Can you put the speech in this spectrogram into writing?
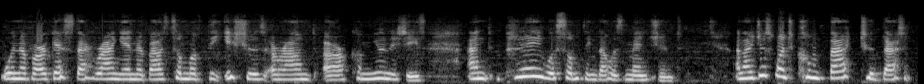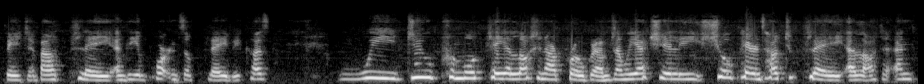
one of our guests that rang in about some of the issues around our communities. And play was something that was mentioned. And I just want to come back to that bit about play and the importance of play because – we do promote play a lot in our programs and we actually show parents how to play a lot. And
